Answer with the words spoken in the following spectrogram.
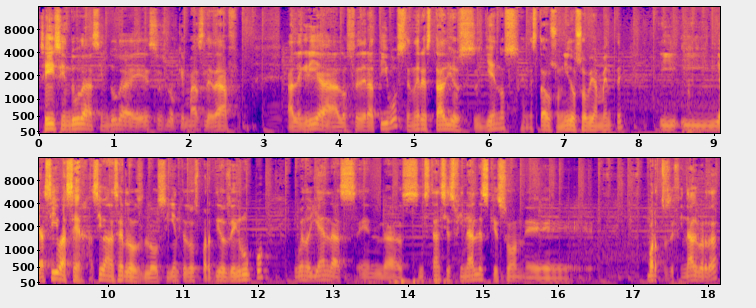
Sí, sin duda, sin duda, eso es lo que más le da alegría a los federativos, tener estadios llenos en Estados Unidos, obviamente. Y, así va a ser, así van a ser los, los, siguientes dos partidos de grupo. Y bueno, ya en las, en las instancias finales, que son eh, cuartos de final, ¿verdad?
